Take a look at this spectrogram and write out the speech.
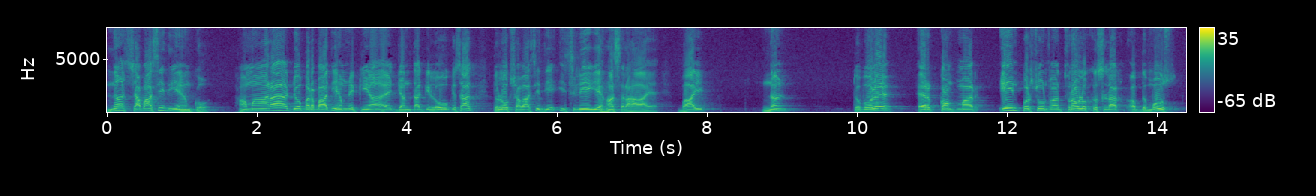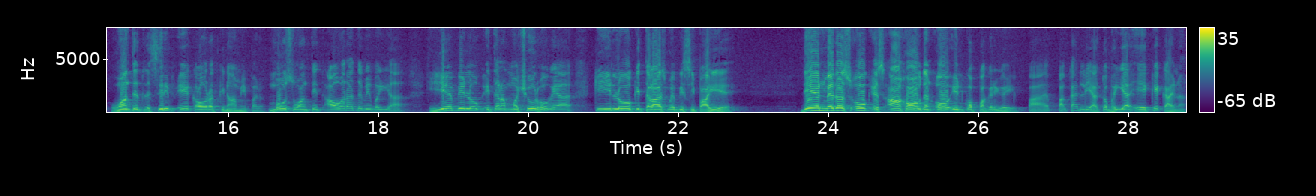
न शाबाशी दिए हमको। हमारा जो बर्बादी हमने किया है जनता के लोगों के साथ तो लोग शाबाशी दिए, इसलिए ये हंस रहा है। भाई, न? तो बोले एर कॉम्पमार इन फ्रॉलोखसलाक ऑफ़ द मोस्ट वांटेड सिर्फ़ एक औरत के नाम ही पर। मोस्ट वांटेड औरत भी भैया, ये भी लोग इतना मशहूर हो गया कि इन लोगों की तलाश में भी सिपाही है। दे एन मेदस ओक इस आँख हो दन ओ इनको पकड़ी गई। पकड़ लिया। तो भैया, एक एक है ना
